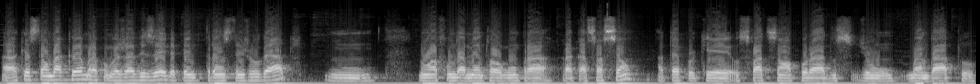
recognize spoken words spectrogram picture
A questão da Câmara, como eu já avisei, depende do trânsito em julgado. Hum, não há fundamento algum para cassação, até porque os fatos são apurados de um mandato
